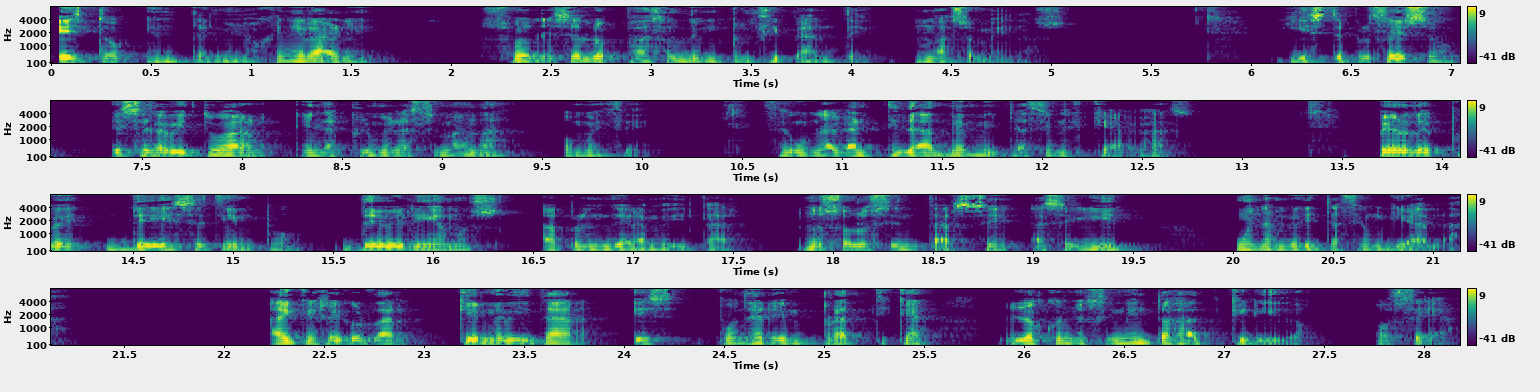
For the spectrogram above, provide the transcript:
Esto, en términos generales, suele ser los pasos de un principiante, más o menos. Y este proceso es el habitual en las primeras semanas o meses, según la cantidad de meditaciones que hagas. Pero después de ese tiempo deberíamos aprender a meditar, no solo sentarse a seguir una meditación guiada. Hay que recordar que meditar es poner en práctica los conocimientos adquiridos, o sea,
